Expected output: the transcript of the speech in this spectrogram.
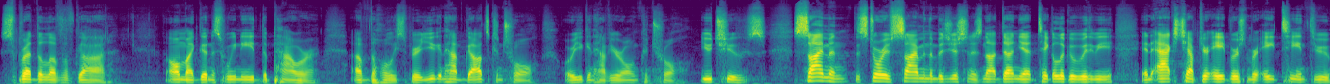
spread the love of God. Oh my goodness, we need the power of the Holy Spirit. You can have God's control or you can have your own control. You choose. Simon, the story of Simon the magician is not done yet. Take a look with me in Acts chapter 8, verse number 18 through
